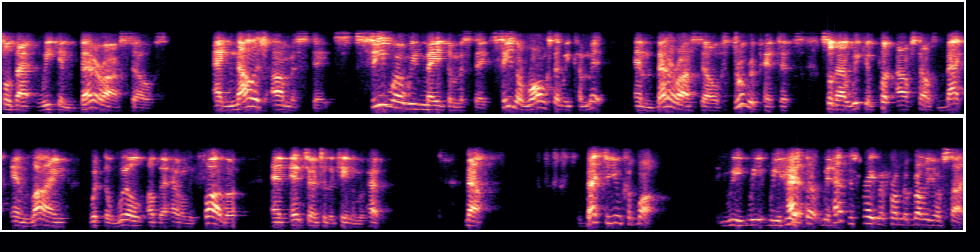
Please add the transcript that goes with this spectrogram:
so that we can better ourselves acknowledge our mistakes, see where we've made the mistakes, see the wrongs that we commit, and better ourselves through repentance so that we can put ourselves back in line with the will of the Heavenly Father and enter into the kingdom of heaven. Now, back to you, Kabar. We we we had yeah. the we had the statement from the brother Josiah.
